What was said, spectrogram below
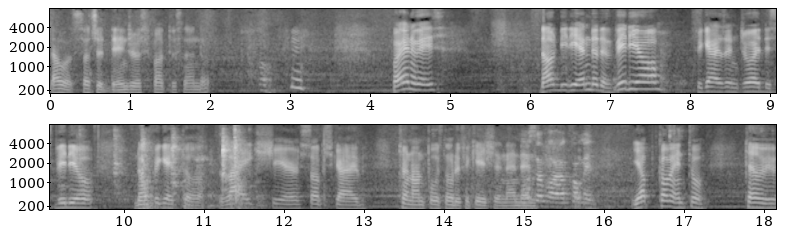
That was such a dangerous spot to stand up. Oh. But anyways, that would be the end of the video. If you guys enjoyed this video, don't forget to like, share, subscribe, turn on post notification, and then Most of our comment. Yep, comment too. Tell me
